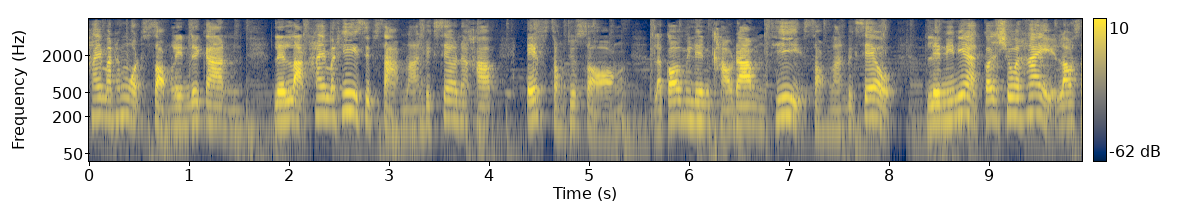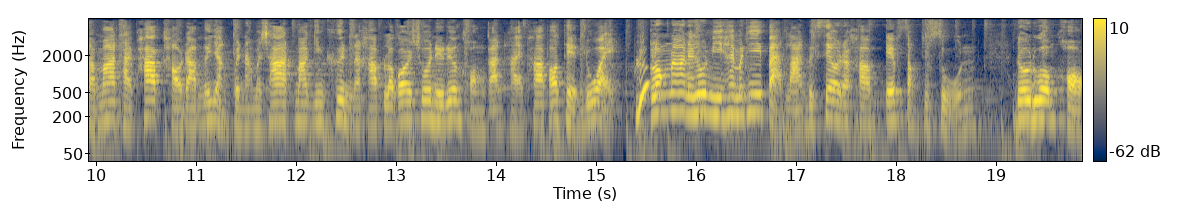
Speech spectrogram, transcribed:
ให้มาทั้งหมด 2 เลนส์ด้วยกัน เลนส์หลักให้มาที่ 13 ล้านพิกเซลนะครับ f 2.2 แล้วก็มีเลนส์ขาวดำที่ 2 ล้านพิกเซล เลนส์นี้เนี่ยก็จะช่วยให้เราสามารถถ่ายภาพขาวดำได้อย่างเป็นธรรมชาติมากยิ่งขึ้นนะครับ แล้วก็ช่วยในเรื่องของการถ่ายภาพพอร์เทรตด้วย กล้องหน้าในรุ่นนี้ให้มาที่ 8 ล้านพิกเซลนะครับ f 2.0 โดยรวมของ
